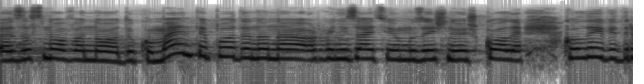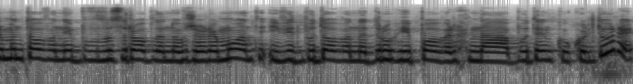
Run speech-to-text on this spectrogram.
е, засновано документи, подано на організацію музичної школи. Коли відремонтований був зроблено вже ремонт і відбудовано другий поверх на будинку культури,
